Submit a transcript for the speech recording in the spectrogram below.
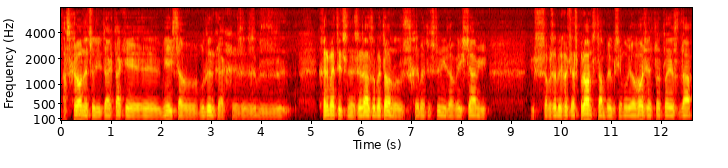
A schrony, czyli tak, takie y, miejsca w budynkach z, z, z, hermetyczne, żelazo-betonu z hermetycznymi tam wejściami, już tam, żeby chociaż prąd tam był, się mówi o wodzie, to to jest dla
